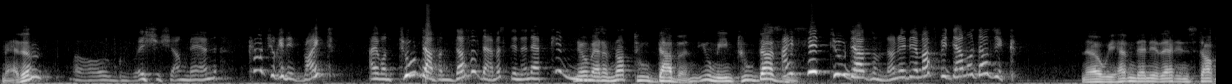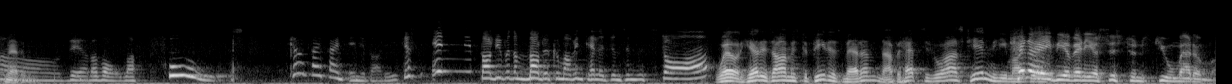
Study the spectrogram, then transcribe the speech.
Madam? Oh, gracious young man. Can't you get it right? I want two dozen dozen damask dinner napkins. No, madam, not two dozen. You mean two dozen. I said two dozen, only there must be dozic. No, we haven't any of that in stock, madam. Oh, dear, of all the fools. Can't I find anybody, just anybody with a modicum of intelligence in the store? Well, here is our Mr. Peters, madam. Now, perhaps if you asked him, he might... Can I be of any assistance to you, madam?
